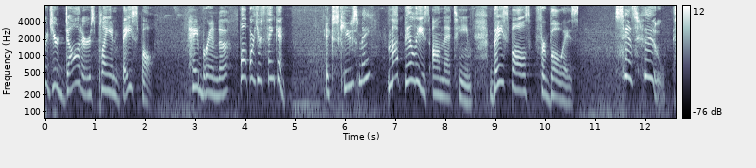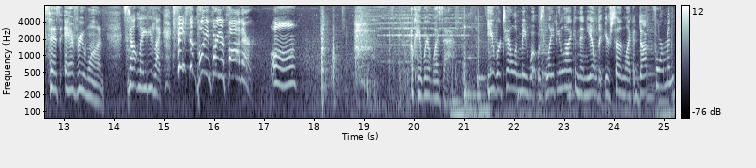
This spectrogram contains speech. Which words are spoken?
Heard your daughter's playing baseball. Hey, Brenda. What were you thinking? Excuse me? My Billy's on that team. Baseball's for boys. Says who? Says everyone. It's not ladylike. Save some pudding for your father! Aw. Okay, where was I? You were telling me what was ladylike and then yelled at your son like a dock foreman?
